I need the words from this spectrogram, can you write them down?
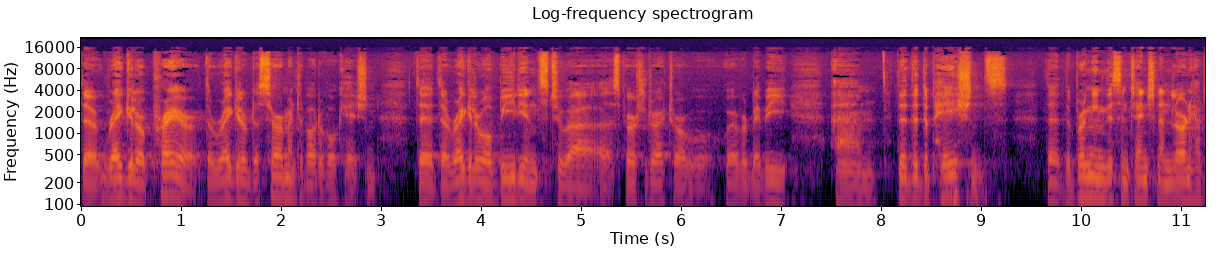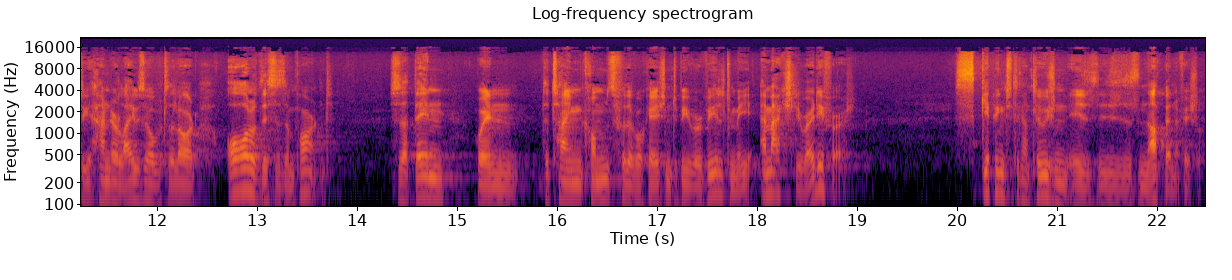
the regular prayer, the regular discernment about a vocation, the, the regular obedience to a, a spiritual director or whoever it may be, um, the, the, the, patience, the, the bringing this intention and learning how to hand our lives over to the Lord, all of this is important. So that then, when the time comes for the vocation to be revealed to me, I'm actually ready for it. Skipping to the conclusion is, is not beneficial,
